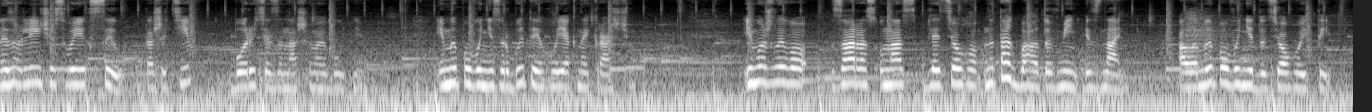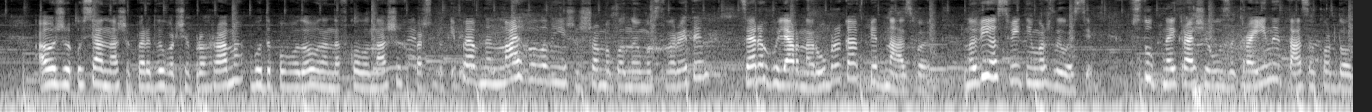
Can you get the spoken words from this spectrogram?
не жаліючи своїх сил та життів, борються за наше майбутнє. І ми повинні зробити його якнайкраще. І можливо, зараз у нас для цього не так багато вмінь і знань, але ми повинні до цього йти. А отже, уся наша передвиборча програма буде побудована навколо наших перспектив. І певне, найголовніше, що ми плануємо створити, це регулярна рубрика під назвою Нові освітні можливості. Вступ найкращі вузи країни та за кордон.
